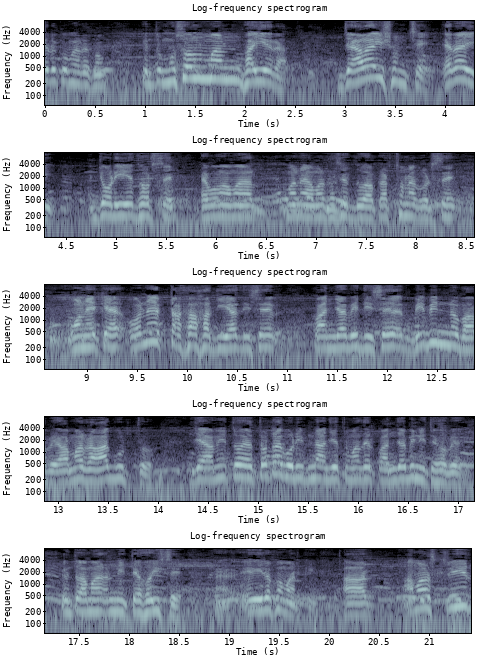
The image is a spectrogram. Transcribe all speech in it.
এরকম এরকম। কিন্তু মুসলমান ভাইয়েরা, যারাই শুনছে, এরাই জড়িয়ে ধরছে এবং আমার মানে আমার কাছে দোয়া প্রার্থনা করছে। অনেকে, অনেক টাকা হাদিয়া দিছে, পাঞ্জাবি দিছে, বিভিন্নভাবে। আমার রাগ উঠতো যে আমি তো এতটা গরিব না যে তোমাদের পাঞ্জাবি নিতে হবে, কিন্তু আমার নিতে হইছে। এইরকম আর কি। আর আমার স্ত্রীর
